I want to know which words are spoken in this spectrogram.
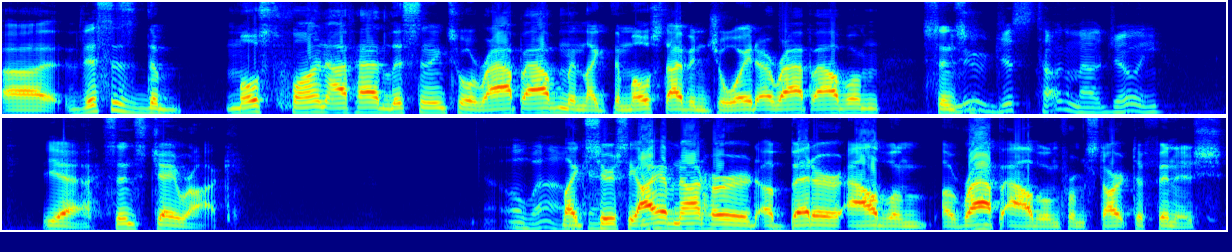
Uh, this is the most fun I've had listening to a rap album, and like the most I've enjoyed a rap album since we were just talking about Joey. yeah since Jay Rock. Oh wow. Like okay. seriously, I have not heard a better album, a rap album from start to finish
